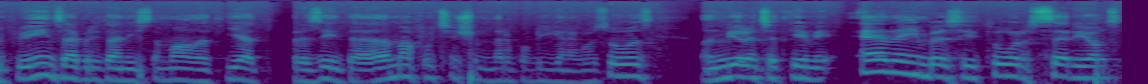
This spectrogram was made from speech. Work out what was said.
influenca e Britanisë së Madhe të jetë prezente edhe më fuqishëm në Republikën e Kosovës dhe në mënyrë që të kemi edhe investitorë serioz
